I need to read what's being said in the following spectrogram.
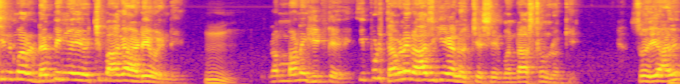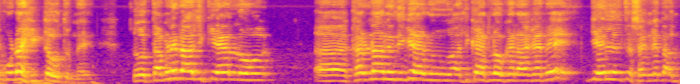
సినిమాలు డబ్బింగ్ అయ్యి వచ్చి బాగా ఆడేవండి. బ్రహ్మాండంగా హిట్ అయ్యి ఇప్పుడు తమిళ రాజకీయాలు వచ్చేసాయి మన రాష్ట్రంలోకి. సో ఈ- అవి కూడా హిట్ అవుతున్నాయి. సో తమిళ రాజకీయాల్లో కరుణానిధి గారు అధికారంలోకి రాగానే జయలలిత సంగతి అంత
